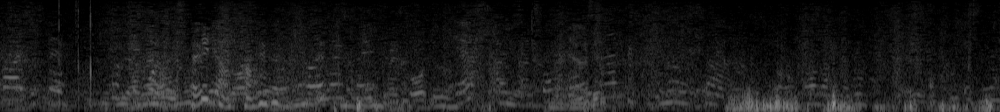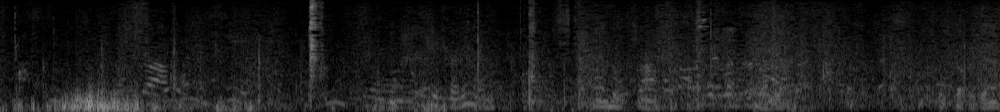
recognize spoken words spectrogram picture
arrived. Who come from? Just a handle. We've got it down.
